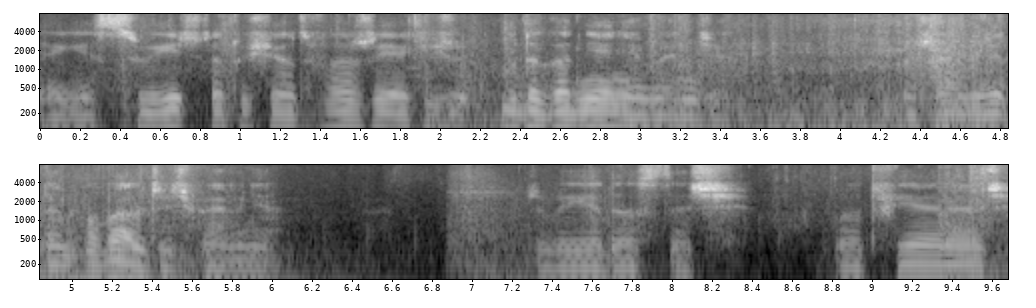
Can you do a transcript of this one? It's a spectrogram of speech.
Jak jest switch, to tu się otworzy jakieś udogodnienie będzie. Trzeba będzie tam powalczyć pewnie, żeby je dostać. Otwierać.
